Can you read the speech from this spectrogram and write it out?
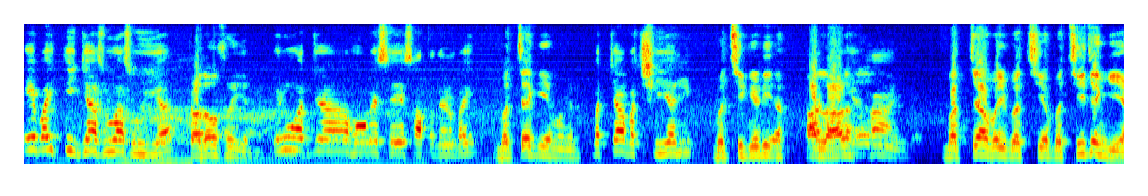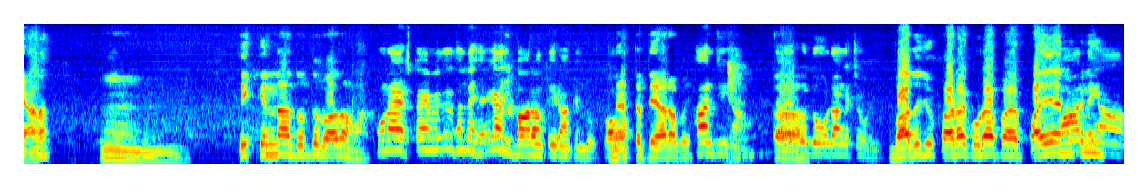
ਇਹ ਬਾਈ ਤੀਜਾ ਸੂਆ ਸੂਈ ਆ। ਕਦੋਂ ਸੂਈ ਹੈ ਇਹਨੂੰ ਅੱਜ ਹੋ ਗਏ 6-7 ਦਿਨ ਬਾਈ। ਬੱਚਾ ਕੀ ਹੈ ਮਗਰ? ਬੱਚਾ ਬੱਚੀ ਆ ਜੀ। ਬੱਚੀ ਕਿਹੜੀ ਆ? ਆ ਲਾਲ? ਹਾਂ ਜੀ। ਬੱਚਾ ਬਈ ਬੱਚੀ ਆ ਬੱਚੀ ਚੰਗੀ ਆ ਹਨਾ? ਹੂੰ। ਤੇ ਕਿੰਨਾ ਦੁੱਧ ਆ ਹੁਣ? ਇਸ ਟਾਈਮ ਇਹਦੇ ਥੱਲੇ ਹੈਗਾ ਜੀ 12-13 ਕਿਲੋ। ਨੈਟ ਤਿਆਰ ਆ ਬਈ? ਹਾਂਜੀ ਹਾਂ। ਕੋਈ ਦੋ ਡੰਗ ਚੋਲੀ। ਬਾਅਦ ਜੋ ਕਾੜਾ ਕੂੜਾ ਪਾਇਆ ਇਹਨੂੰ ਕਿ ਨਹੀਂ? ਹਾਂ।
